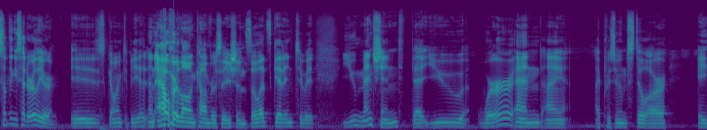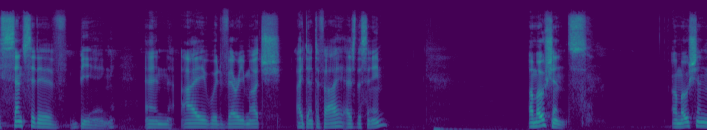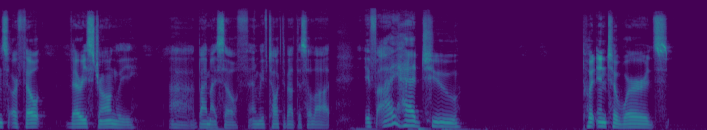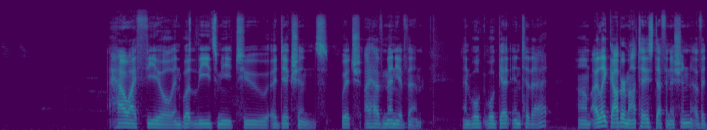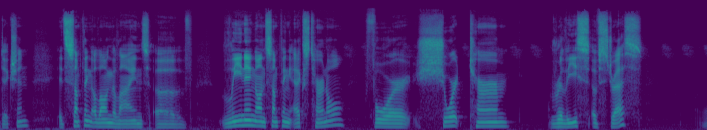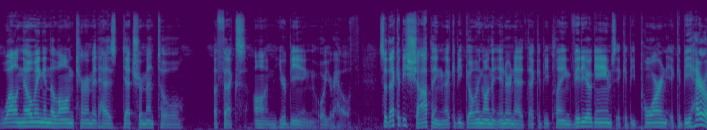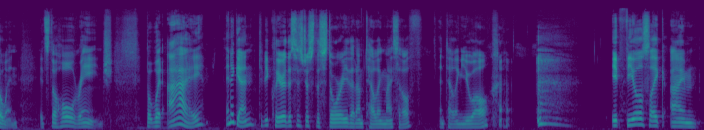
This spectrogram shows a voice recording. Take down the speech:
something you said earlier is going to be an hour long conversation. So let's get into it. You mentioned that you were, and I, I presume still are, a sensitive being. And I would very much identify as the same. Emotions. Emotions are felt very strongly uh, by myself, and we've talked about this a lot. If I had to put into words how I feel and what leads me to addictions, which I have many of them, and we'll we'll get into that. Um, I like Gabor Mate's definition of addiction. It's something along the lines of leaning on something external for short term release of stress while knowing in the long term it has detrimental effects on your being or your health. So that could be shopping, that could be going on the internet, that could be playing video games, it could be porn, it could be heroin. It's the whole range. But what I, and again, to be clear, this is just the story that I'm telling myself and telling you all. it feels like I'm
